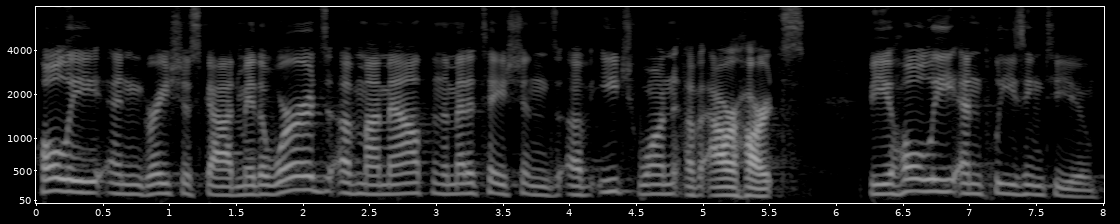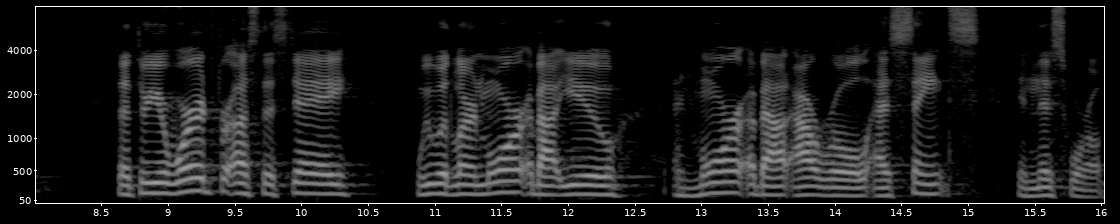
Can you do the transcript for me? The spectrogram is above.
Holy and gracious God, may the words of my mouth and the meditations of each one of our hearts be holy and pleasing to you. That through your word for us this day, we would learn more about you and more about our role as saints in this world.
